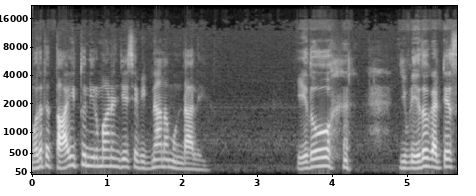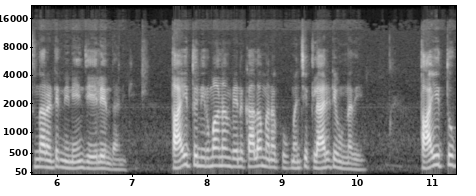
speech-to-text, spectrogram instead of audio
మొదట తాయిత్తు నిర్మాణం చేసే విజ్ఞానం ఉండాలి. ఏదో ఇప్పుడు ఏదో కట్టేస్తున్నారంటే నేనేం చేయలేను దానికి. తాయిత్తు నిర్మాణం వెనకాల మనకు మంచి క్లారిటీ ఉన్నది. తాయిత్తు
